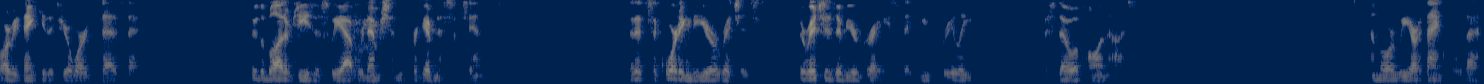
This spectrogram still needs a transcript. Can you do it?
Lord, we thank you that your word says that through the blood of Jesus we have redemption, the forgiveness of sins. That it's according to your riches, the riches of your grace that you freely bestow upon us. And Lord, we are thankful that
